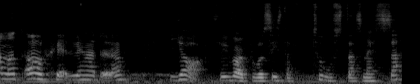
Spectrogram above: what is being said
Annat avsked vi hade då. Ja, för vi var på vår sista torsdagsmässa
